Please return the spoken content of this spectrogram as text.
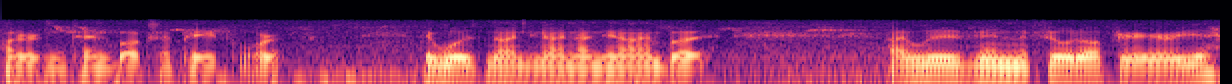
110 bucks I paid for it. It was 99.99, but I live in the Philadelphia area.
